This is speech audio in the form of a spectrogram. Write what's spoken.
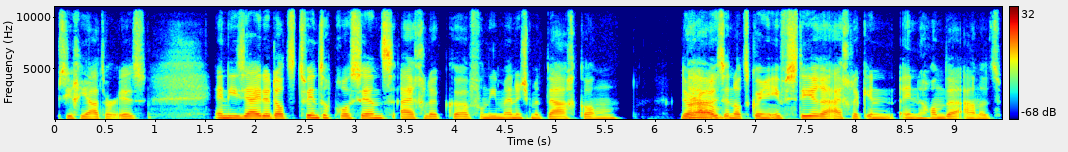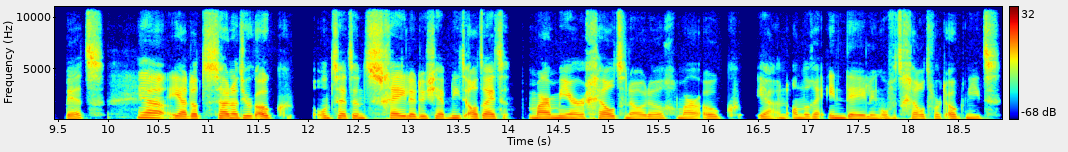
psychiater is. En die zeiden dat 20% eigenlijk eh, van die managementlaag kan eruit. Ja. En dat kun je investeren eigenlijk in, in handen aan het bed ja, ja, dat zou natuurlijk ook ontzettend schelen. Dus je hebt niet altijd maar meer geld nodig, maar ook ja, een andere indeling. Of het geld wordt ook niet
